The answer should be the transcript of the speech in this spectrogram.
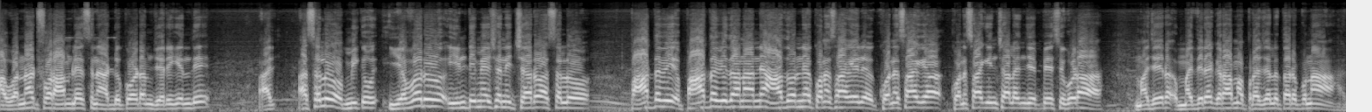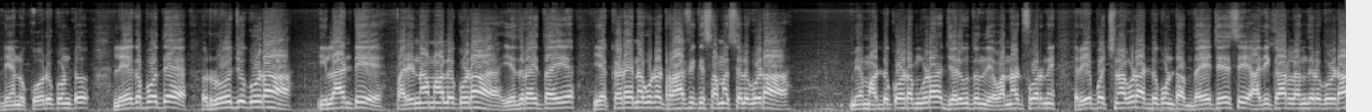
ఆ వన్ నాట్ ఫోర్ అంబులెన్స్ని అడ్డుకోవడం జరిగింది. అసలు మీకు ఎవరు ఇంటిమేషన్ ఇచ్చారో అసలు పాత వి- పాత విధానాన్ని ఆదోన్నే కొనసాగే కొనసాగ కొనసాగించాలని చెప్పేసి కూడా మదిర మదిర గ్రామ ప్రజల తరపున నేను కోరుకుంటూ లేకపోతే రోజు కూడా ఇలాంటి పరిణామాలు కూడా ఎదురవుతాయి ఎక్కడైనా కూడా ట్రాఫిక్ సమస్యలు కూడా మేము అడ్డుకోవడం కూడా జరుగుతుంది. వన్ నాట్ ఫోర్ని రేపు వచ్చినా కూడా అడ్డుకుంటాం. దయచేసి అధికారులందరూ కూడా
